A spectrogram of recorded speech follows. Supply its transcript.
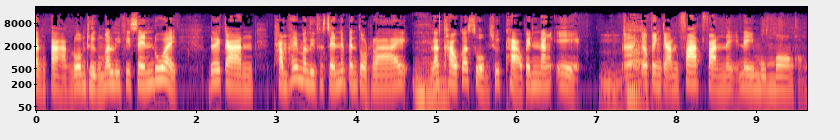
ต่างๆ รวมถึง Maleficent ด้วย ด้วยการทำให้ Maleficent เนี่ยเป็นตัวร้าย และเขาก็สวมชุดขาวเป็นนางเอกใช่ อะก็เป็นการฟาดฟันในในมุมมองของ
